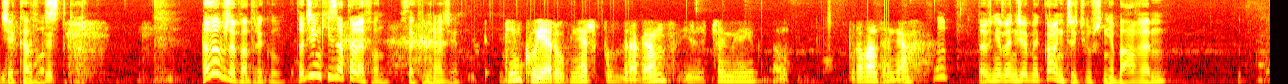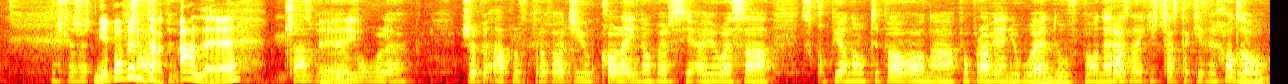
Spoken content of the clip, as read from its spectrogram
Ciekawostka. No dobrze, Patryku, to dzięki za telefon w takim razie. Dziękuję również, pozdrawiam i życzę mi prowadzenia. No, pewnie będziemy kończyć już niebawem. Myślę, że Nie powiem czas tak, by, ale czas by był w ogóle, żeby Apple wprowadził kolejną wersję iOS-a skupioną typowo na poprawianiu błędów, bo one raz na jakiś czas takie wychodzą.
